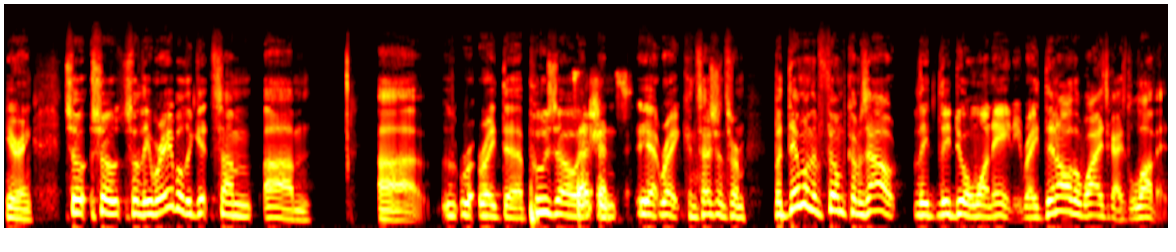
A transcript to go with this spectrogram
hearing. So so so they were able to get some, um, uh, right, the Puzo and- and, yeah, right, concessions from. But then when the film comes out, they they do a 180, right? Then all the wise guys love it.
